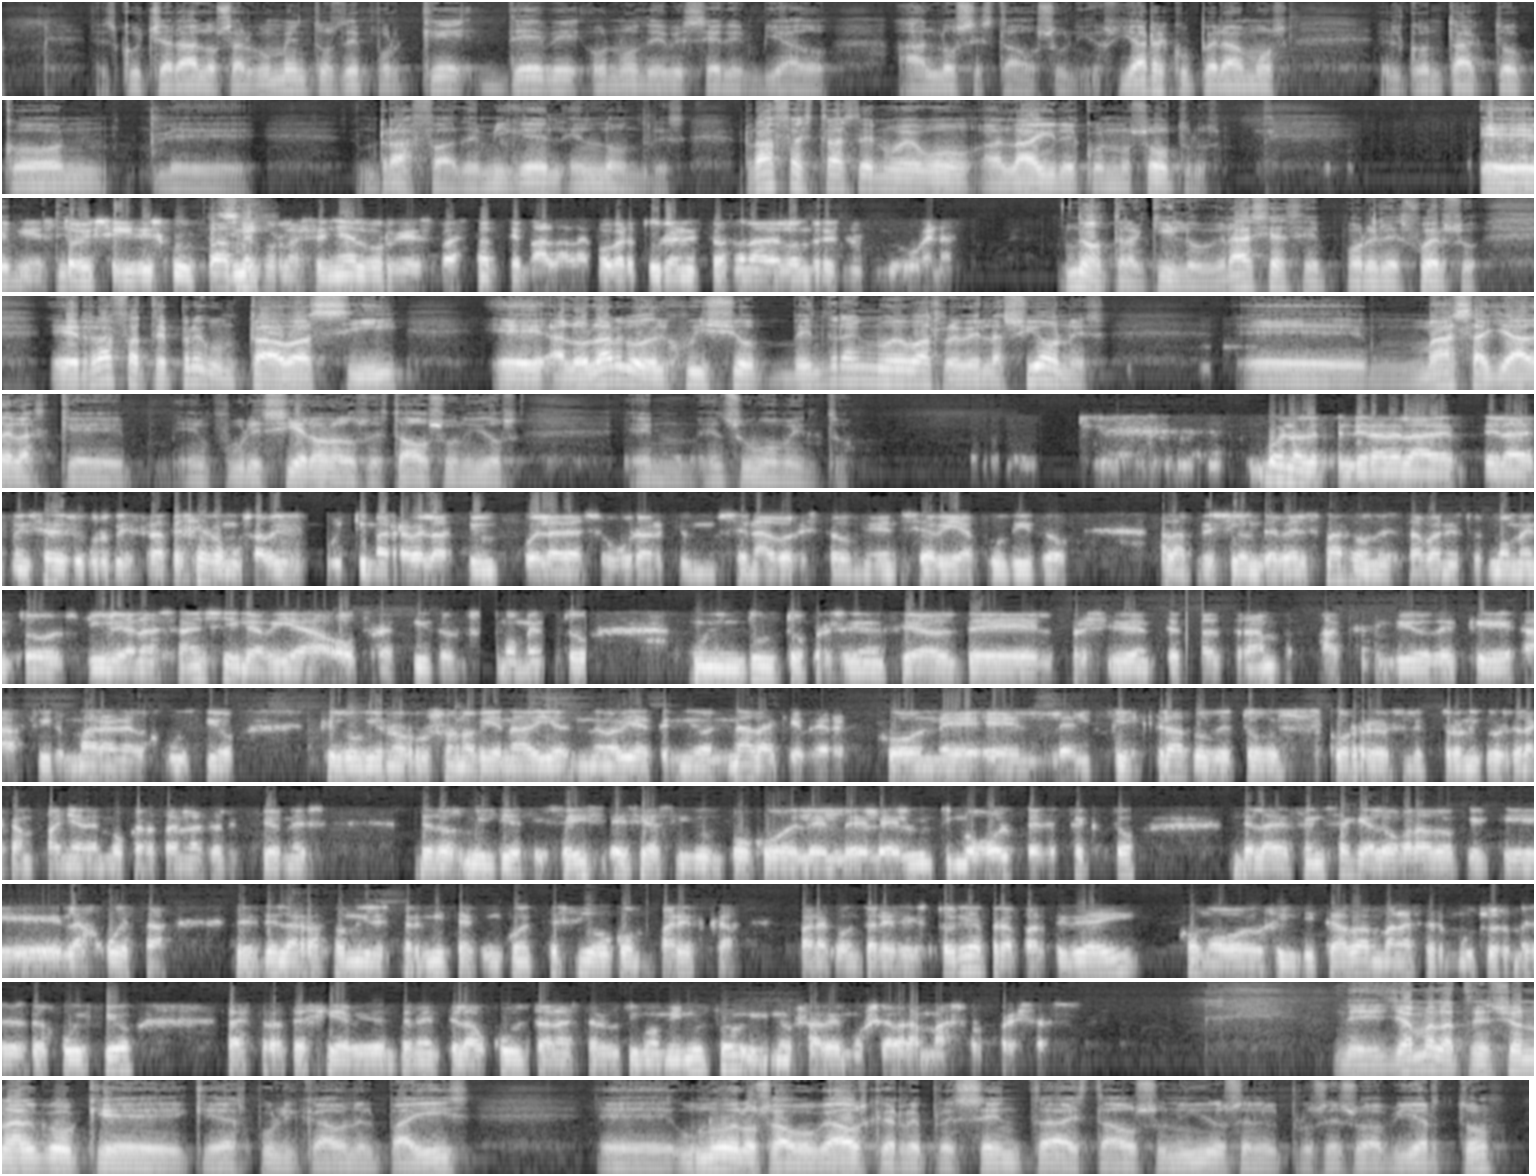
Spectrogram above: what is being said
escuchará los argumentos de por qué debe o no debe ser enviado a los Estados Unidos. Ya recuperamos el contacto con eh, Rafa de Miguel en Londres. Rafa, estás de nuevo al aire con nosotros. Eh, Aquí estoy, sí, disculpadme por la señal porque es bastante mala. La cobertura en esta zona de Londres no es muy buena. No, tranquilo, gracias eh, por el esfuerzo. Eh, Rafa, te preguntaba si eh, a lo largo del juicio vendrán nuevas revelaciones, más allá de las que enfurecieron a los Estados Unidos en, en su momento. Bueno, dependerá de la, de la, defensa de su propia estrategia. Como sabéis, la última revelación fue la de asegurar que un senador estadounidense había acudido a la prisión de Belfast, donde estaba en estos momentos Julian Assange, y le había ofrecido en su momento un indulto presidencial del presidente Trump a cambio de que afirmara en el juicio que el gobierno ruso no había, no había tenido nada que ver con eh, el, filtrado de todos los correos electrónicos de la campaña demócrata en las elecciones de 2016. Ese ha sido un poco el, último golpe de efecto de la defensa que ha logrado que, que la jueza les dé la razón y les permita que un testigo comparezca para contar esa historia, pero a partir de ahí, como os indicaban, van a ser muchos meses de juicio. La estrategia, evidentemente, la ocultan hasta el último minuto y no sabemos si habrá más sorpresas. Me llama la atención algo que, has publicado en el país. Eh, uno de los abogados que representa a Estados Unidos en el proceso abierto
